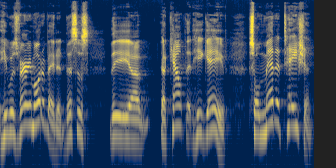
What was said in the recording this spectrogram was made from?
he was very motivated. This is the uh, account that he gave. So, meditation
